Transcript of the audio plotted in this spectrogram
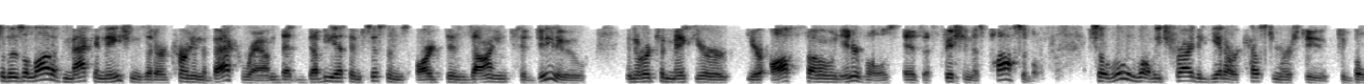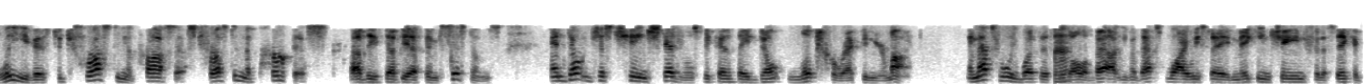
So there's a lot of machinations that are occurring in the background that WFM systems are designed to do in order to make your, your off-phone intervals as efficient as possible. So really what we try to get our customers to, to believe is to trust in the process, trust in the purpose of these WFM systems, and don't just change schedules because they don't look correct in your mind. And that's really what this is all about. You know, that's why we say making change for the sake of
